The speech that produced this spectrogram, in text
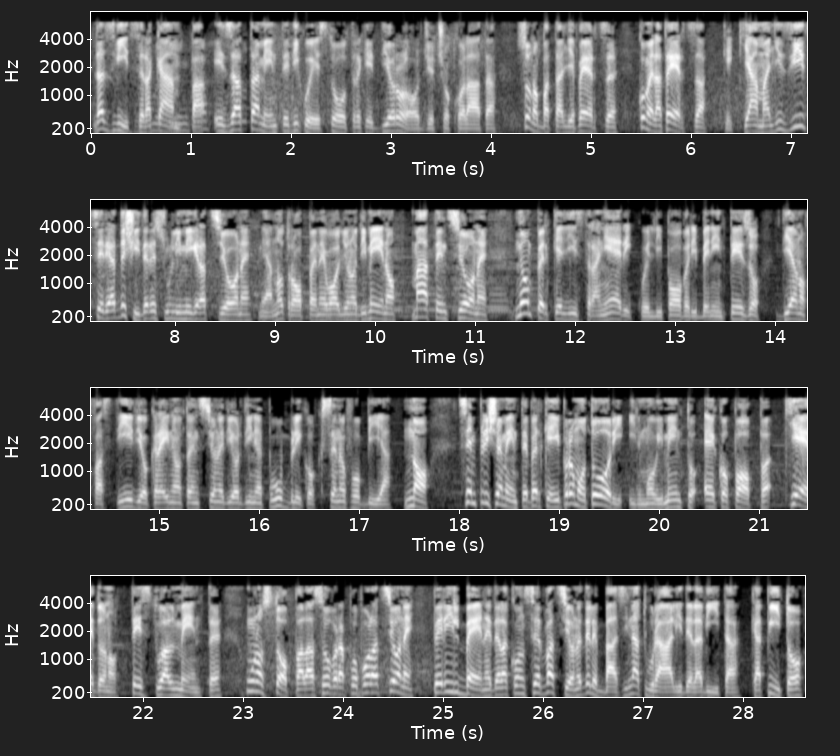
la Svizzera campa esattamente di questo, oltre che di orologi e cioccolata. Sono battaglie perse, come la terza, che chiama gli svizzeri a decidere sull'immigrazione. Ne hanno troppa e ne vogliono di meno. Ma attenzione, non perché gli stranieri, quelli poveri ben inteso, diano fastidio, creino tensione di ordine pubblico, xenofobia. No, semplicemente perché i promotori, il movimento Ecopop, chiedono testualmente uno stop alla sovrappopolazione per il bene della conservazione delle basi naturali della vita, capito?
